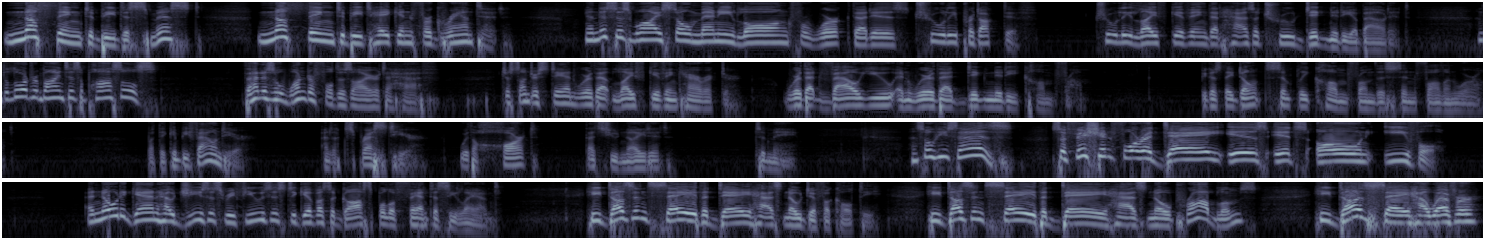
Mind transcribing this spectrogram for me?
nothing to be dismissed, nothing to be taken for granted. And this is why so many long for work that is truly productive, truly life giving, that has a true dignity about it. And the Lord reminds his apostles that is a wonderful desire to have. Just understand where that life giving character, where that value and where that dignity come from. Because they don't simply come from this sin fallen world, but they can be found here and expressed here with a heart that's united to me. And so he says, Sufficient for a day is its own evil. And note again how Jesus refuses to give us a gospel of fantasy land. He doesn't say the day has no difficulty. He doesn't say the day has no problems. He does say, however,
